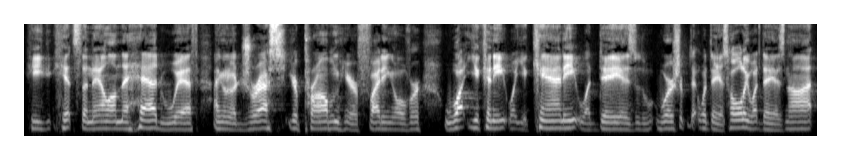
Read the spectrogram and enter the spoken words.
he hits the nail on the head with I'm going to address your problem here, fighting over what you can eat, what you can't eat, what day is worship, what day is holy, what day is not.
